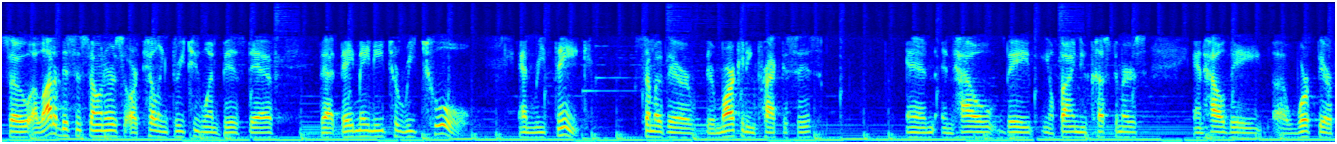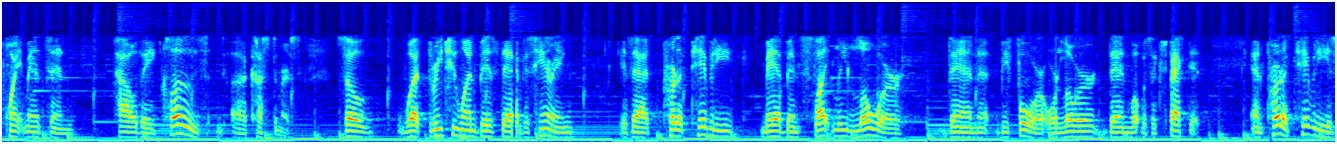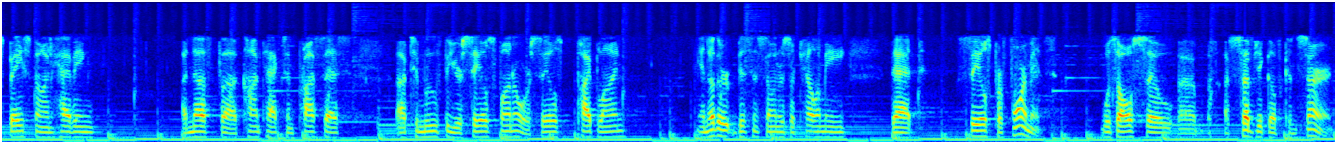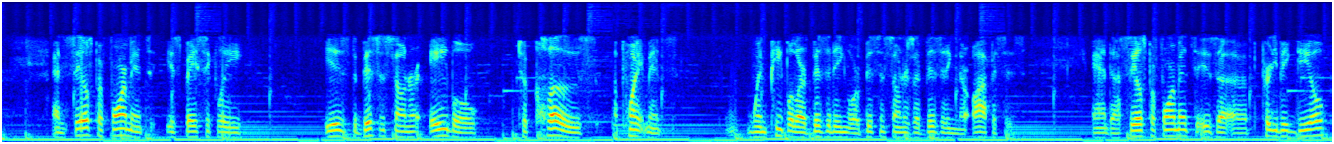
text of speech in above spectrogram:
So a lot of business owners are telling 321 BizDev that they may need to retool and rethink some of their, their marketing practices and, and how they you know, find new customers and how they uh, work their appointments and how they close uh, customers. So what 321 BizDev is hearing is that productivity may have been slightly lower than before or lower than what was expected. And productivity is based on having enough uh, contacts and process uh, to move through your sales funnel or sales pipeline. And other business owners are telling me that sales performance was also uh, a subject of concern. And sales performance is basically is the business owner able to close appointments when people are visiting or business owners are visiting their offices. And uh, sales performance is a, a pretty big deal.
